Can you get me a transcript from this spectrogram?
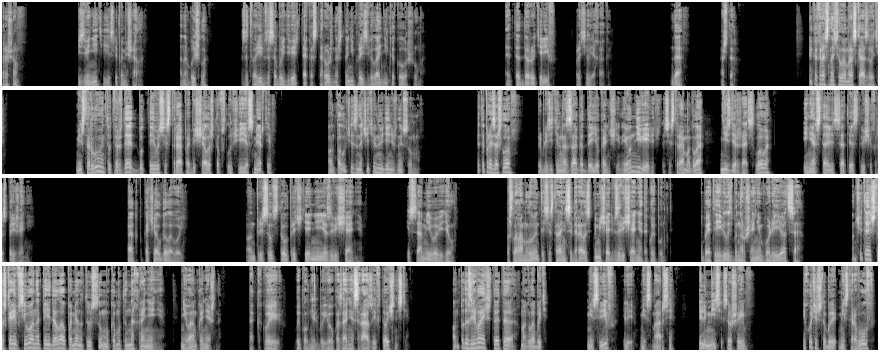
«Хорошо. Извините, если помешала». Она вышла, затворив за собой дверь так осторожно, что не произвела никакого шума. «Это Дороти Риф?» — спросил я Хака. «Да. А что?» «Я как раз начал вам рассказывать. Мистер Луинт утверждает, будто его сестра пообещала, что в случае ее смерти он получит значительную денежную сумму. Это произошло приблизительно за год до ее кончины, и он не верит, что сестра могла не сдержать слова и не оставить соответствующих распоряжений. Как покачал головой. Он присутствовал при чтении ее завещания и сам его видел. По словам Луинта, сестра не собиралась помещать в завещание такой пункт, ибо это явилось бы нарушением воли ее отца. Он считает, что, скорее всего, она передала упомянутую сумму кому-то на хранение. Не вам, конечно, так как вы выполнили бы ее указания сразу и в точности. Он подозревает, что это могла быть мисс Риф или мисс Марси или миссис Оши. И хочет, чтобы мистер Вулф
